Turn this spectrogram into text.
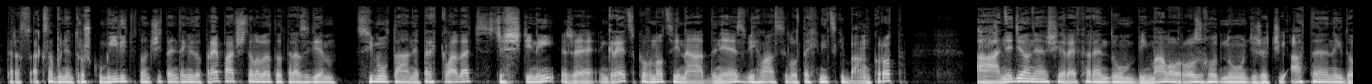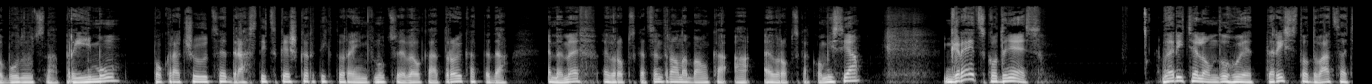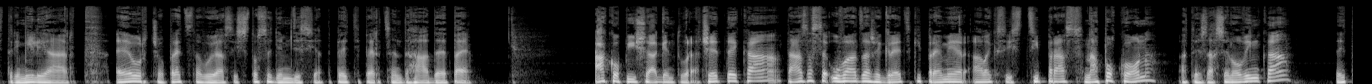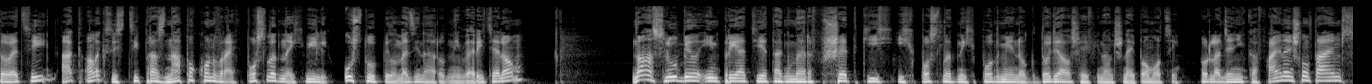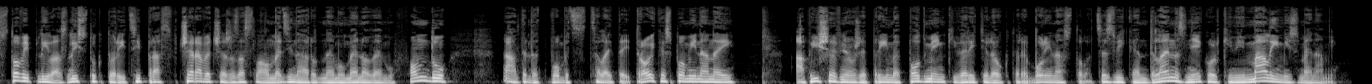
teraz ak sa budem trošku míliť v tom čítaní, tak mi to prepáčte, lebo ja to teraz idem simultáne prekladať z češtiny, že Grécko v noci na dnes vyhlásilo technický bankrot, a nedelnejšie referendum by malo rozhodnúť, že či Atény do budúcna príjmu pokračujúce drastické škrty, ktoré im vnúcuje Veľká trojka, teda MMF, Európska centrálna banka a Európska komisia. Grécko dnes veriteľom dlhuje 323 miliárd eur, čo predstavuje asi 175% HDP. Ako píše agentúra ČTK, tá zase uvádza, že grécky premiér Alexis Tsipras napokon a to je zase novinka tejto veci, ak Alexis Tsipras napokon vraj v poslednej chvíli ustúpil medzinárodným veriteľom, no a slúbil im prijatie takmer všetkých ich posledných podmienok do ďalšej finančnej pomoci. Podľa denníka Financial Times to vyplýva z listu, ktorý Cypras včera večer zaslal Medzinárodnému menovému fondu, a teda vôbec celej tej trojke spomínanej, a píše v ňom, že príjme podmienky veriteľov, ktoré boli na stole cez víkend len s niekoľkými malými zmenami.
